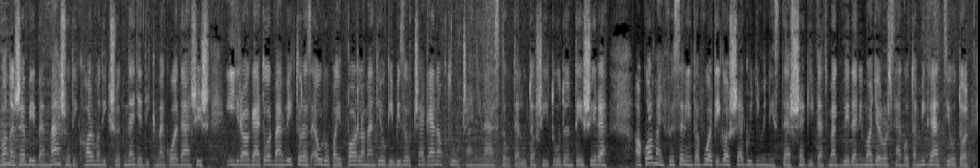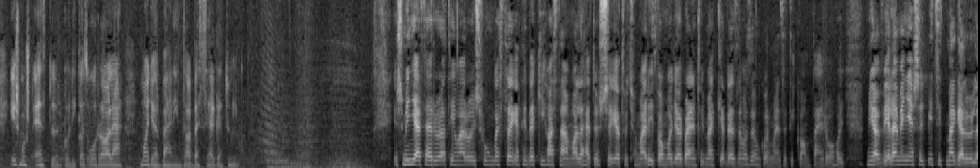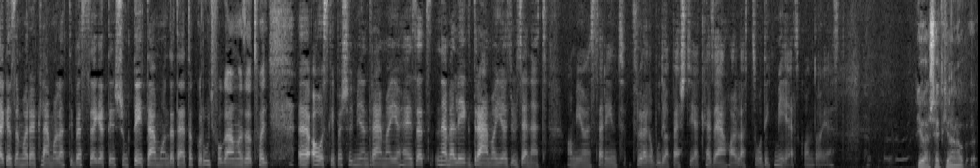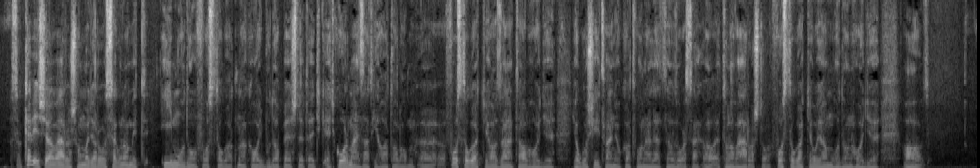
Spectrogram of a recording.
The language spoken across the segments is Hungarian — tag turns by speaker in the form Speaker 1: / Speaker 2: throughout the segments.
Speaker 1: Van a zsebében második, harmadik, sőt negyedik megoldás is. Így reagált Orbán Viktor az Európai Parlament Jogi Bizottságának Trócsányi Lászlót elutasító döntésére. A kormányfő szerint a volt igazságügyi miniszter segített megvédeni Magyarországot a migrációtól, és most ez dörgölik az orra alá. Magyar Bálintal beszélgetünk.
Speaker 2: És mindjárt erről a témáról is fogunk beszélgetni, de kihasználom a lehetőséget, hogyha már itt van Magyar Bálint, hogy megkérdezzem az önkormányzati kampányról, hogy mi a vélemény, és egy picit megelőlegezem a reklám alatti beszélgetésünk tételmondatát, akkor úgy fogalmazott, hogy eh, ahhoz képest, hogy milyen drámai a helyzet, nem elég drámai az üzenet, ami ön szerint főleg a budapestiekhez elhallatszódik. Miért gondolja ezt?
Speaker 3: Jó esélyt kívánok! Szóval kevés olyan város van Magyarországon, amit így módon fosztogatnak, ahogy Budapestet egy, egy kormányzati hatalom fosztogatja azáltal, hogy jogosítványokat von el az ország, ettől a várostól. Fosztogatja olyan módon, hogy az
